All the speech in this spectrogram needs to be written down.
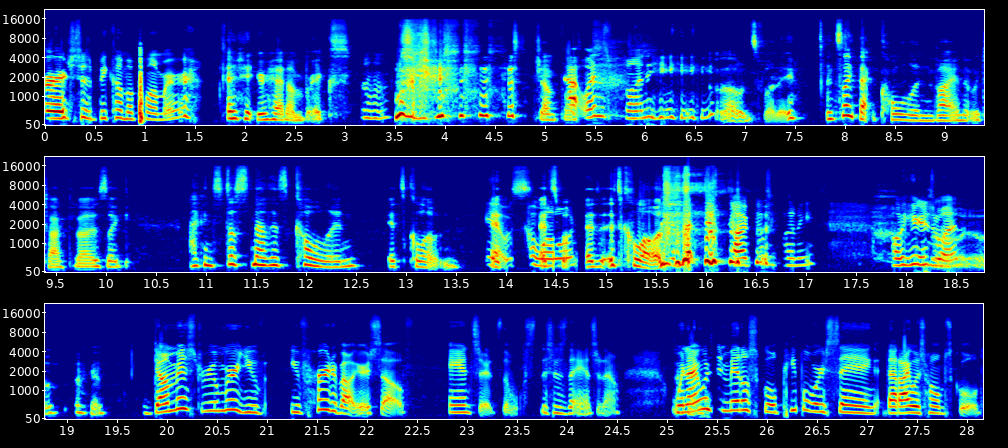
urge to become a plumber. and hit your head on bricks. Mhm. Just jump That off. one's funny. Oh, it's funny. It's like that colon vine that we talked about. It's like, I can still smell his colon. It's cologne. Yeah, it was cologne. It's, it's, it's cologne. Talk was funny. Oh, here's Oh, one. no. Okay. Dumbest rumor you've you've heard about yourself. Answer. It's the, this is the answer now. When I was in middle school, people were saying that I was homeschooled,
